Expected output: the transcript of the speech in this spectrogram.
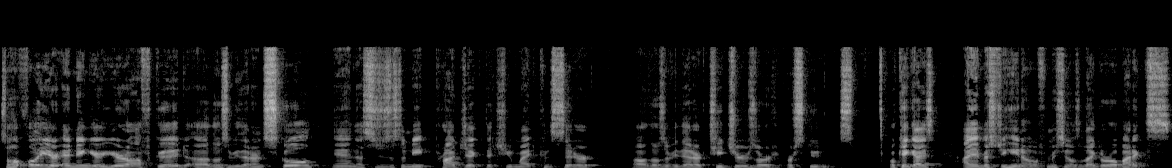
So hopefully you're ending your year off good, uh, those of you that are in school, and this is just a neat project that you might consider, uh, those of you that are teachers or, or students. Okay, guys, I am Mr. Hino from Mr. Hino's Lego Robotics.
